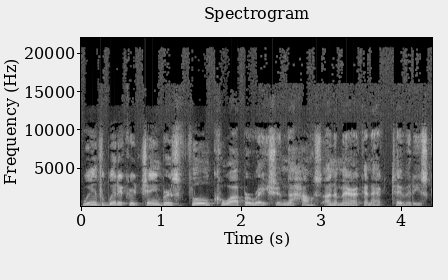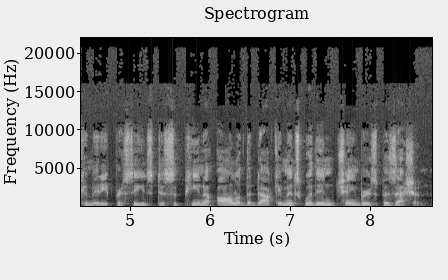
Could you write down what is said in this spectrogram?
With Whittaker Chambers' full cooperation, the House Un-American Activities Committee proceeds to subpoena all of the documents within Chambers' possession.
